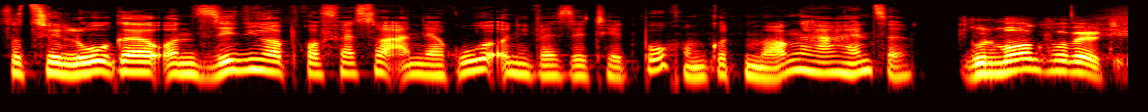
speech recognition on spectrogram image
Soziologe und Seniorprofessor an der Ruhr-Universität Bochum. Guten Morgen, Herr Heinze. Guten Morgen, Frau Welti.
